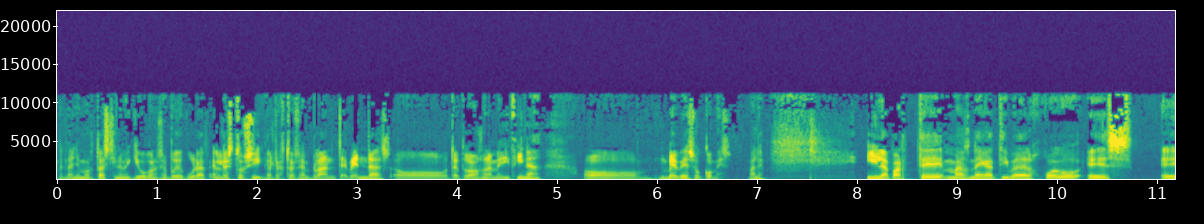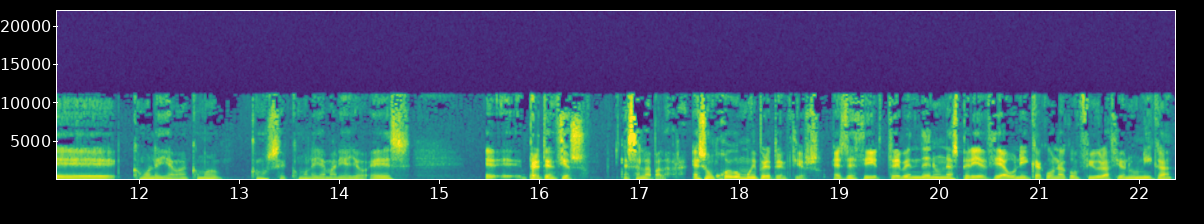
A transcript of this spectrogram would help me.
El daño mortal, si no me equivoco, no se puede curar. El resto sí. El resto es en plan, te vendas o te tomamos una medicina o bebes o comes, ¿vale? Y la parte más negativa del juego es... Eh, ¿Cómo le llaman? ¿Cómo, cómo, se, ¿Cómo le llamaría yo? Es eh, eh, pretencioso. Esa es la palabra. Es un juego muy pretencioso. Es decir, te venden una experiencia única con una configuración única,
